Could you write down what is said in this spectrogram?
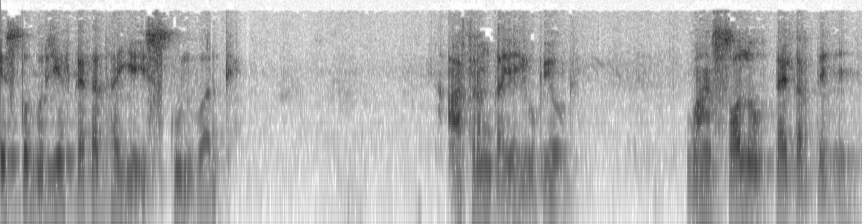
इसको गुरजेफ कहता था, ये स्कूल वर्क है। आश्रम का यही उपयोग है। वहाँ सौ लोग तय करते हैं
